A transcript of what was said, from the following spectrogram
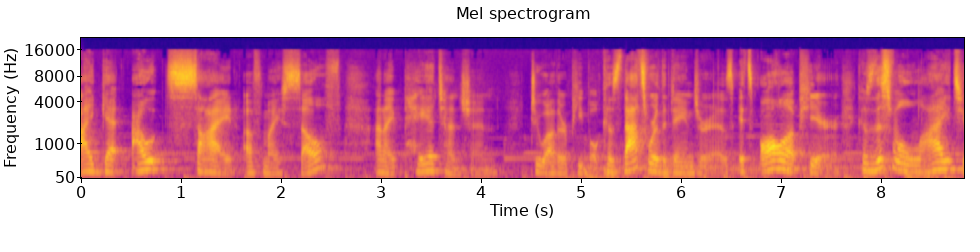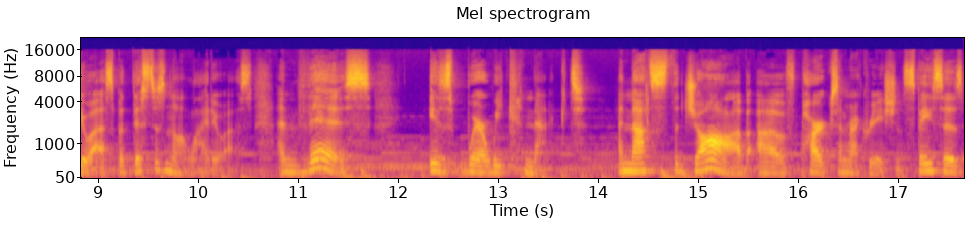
I get outside of myself and I pay attention to other people because that's where the danger is. It's all up here because this will lie to us, but this does not lie to us. And this is where we connect. And that's the job of parks and recreation spaces,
